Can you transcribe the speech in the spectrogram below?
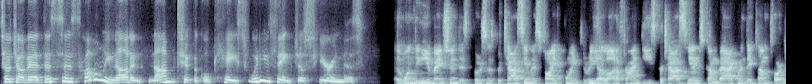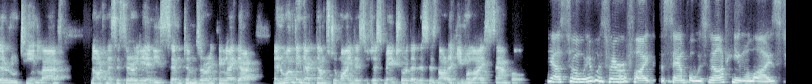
So, Javed, this is probably not a non typical case. What do you think just hearing this? The one thing you mentioned is person's potassium is 5.3. A lot of time these potassiums come back when they come for the routine labs, not necessarily any symptoms or anything like that. And one thing that comes to mind is to just make sure that this is not a hemolyzed sample. Yeah, so it was verified the sample was not hemolyzed.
